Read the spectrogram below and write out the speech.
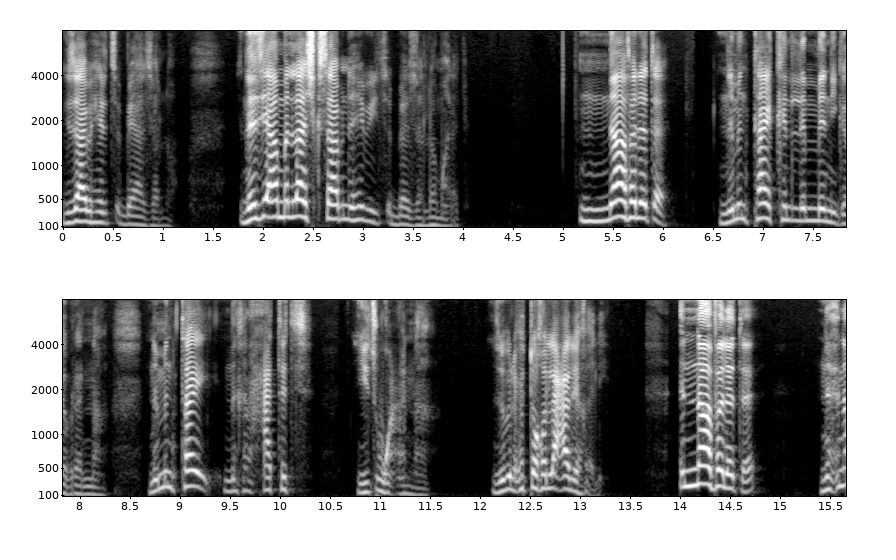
እግዚኣብሄር ዝፅበያ ዘሎ። ነዚኣ ምላሽ ክሳብ ንህብ እዩ ዝፅበ ዘሎ ማለት እዩ። እናፈለጠ ንምንታይ ክንልምን ይገብረና? ንምንታይ ንክንሓትት ይፅዋዓና? ዝብል ሕቶ ክለዓል ይኽእል እዩ እናፈለጠ ንሕና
